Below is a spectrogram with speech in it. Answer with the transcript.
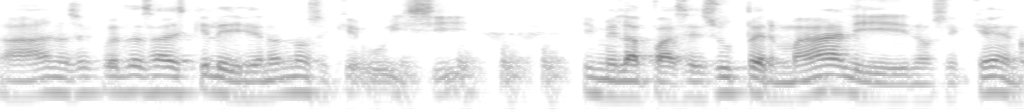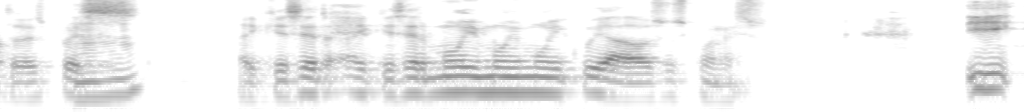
Ah, no se acuerda, sabes que le dijeron no sé qué, uy, sí, y me la pasé súper mal y no sé qué. Entonces, pues hay que ser, hay que ser muy, muy, muy cuidadosos con eso. Y,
